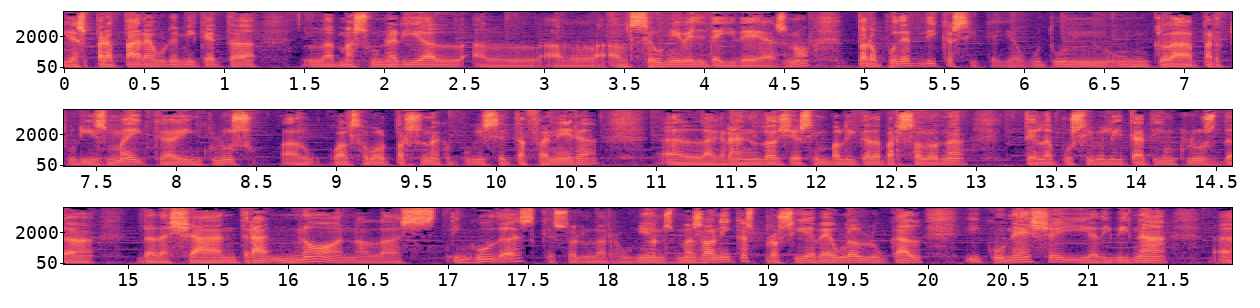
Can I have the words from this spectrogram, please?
i es prepara una miqueta la maçoneria al, al, al, al seu nivell d'idees, no? Però podem dir que sí, que hi ha hagut un, un clar aperturisme i que inclús qualsevol persona que pugui ser tafanera, eh, la gran lògia simbòlica de Barcelona té la possibilitat inclús de, de deixar entrar, no en les tingudes, que són les reunions masòniques, però sí a veure el local i conèixer i adivinar eh,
